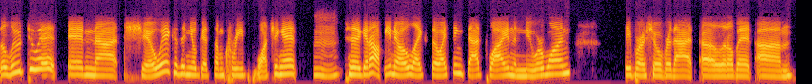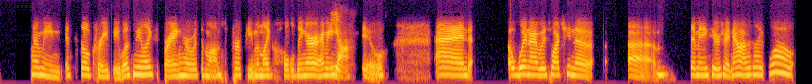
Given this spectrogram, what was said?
allude to it and not show it because then you'll get some creeps watching it Mhm. to get off, you know, like so I think that's why in the newer one they brush over that a little bit. Um I mean, it's still creepy. Wasn't he like spraying her with the mom's perfume and like holding her? I mean, Yeah. ew. And when I was watching the um the miniseries right now, I was like, whoa,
